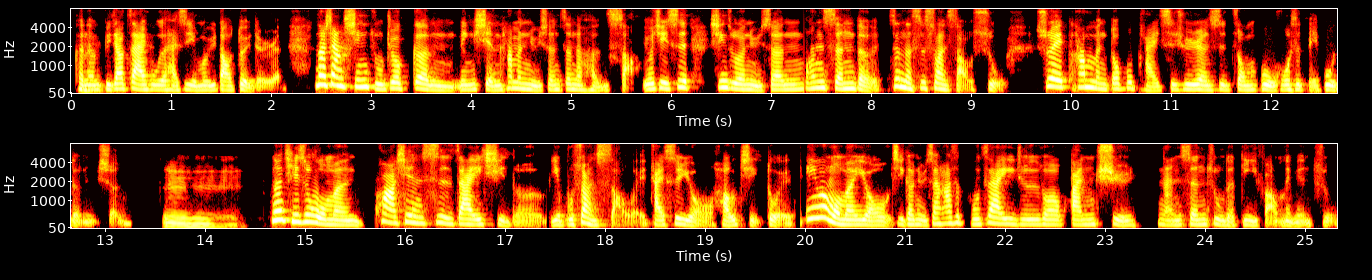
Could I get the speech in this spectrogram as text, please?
可能比较在乎的还是有没有遇到对的人。那像新竹就更明显，他们女生真的很少，尤其是新竹的女生单身的真的是算少数，所以他们都不排斥去认识中部或是北部的女生。嗯嗯嗯。那其实我们跨县市在一起的也不算少诶、欸，还是有好几对。因为我们有几个女生，她是不在意，就是说搬去男生住的地方那边住。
